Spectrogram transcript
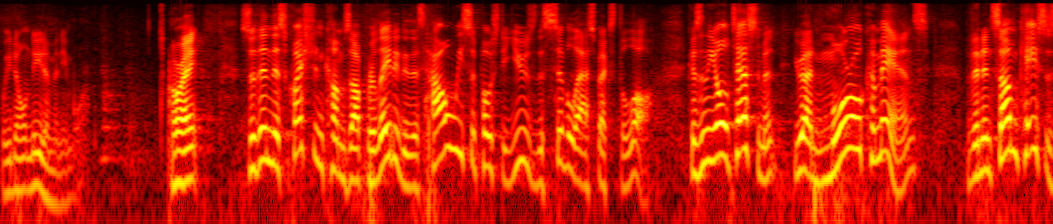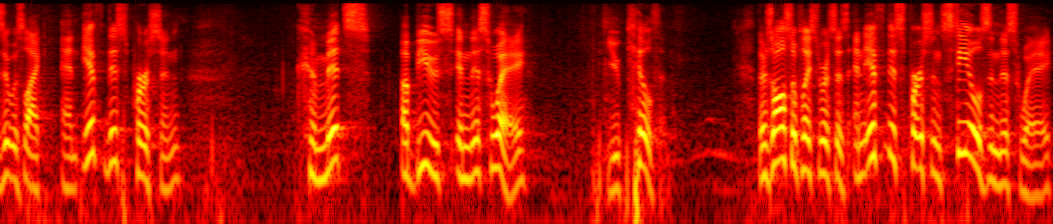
we don't need him anymore. All right? So then this question comes up related to this how are we supposed to use the civil aspects of the law? Because in the Old Testament, you had moral commands but then in some cases, it was like, and if this person commits abuse in this way, you kill them. There's also a place where it says, and if this person steals in this way,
